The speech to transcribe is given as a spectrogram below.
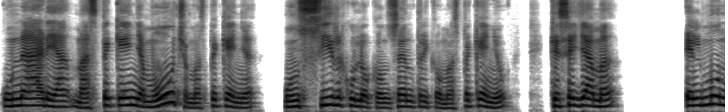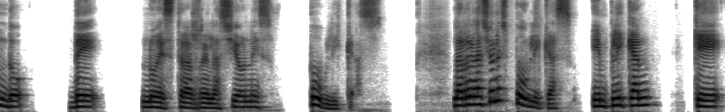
un área más pequeña, mucho más pequeña, un círculo concéntrico más pequeño, que se llama el mundo de nuestras relaciones públicas. Las relaciones públicas implican que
